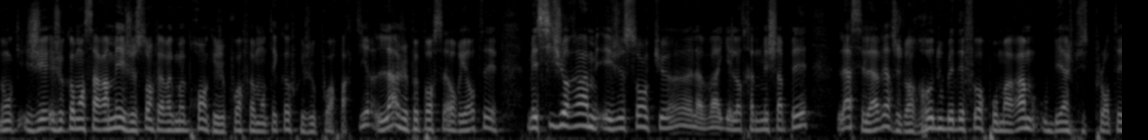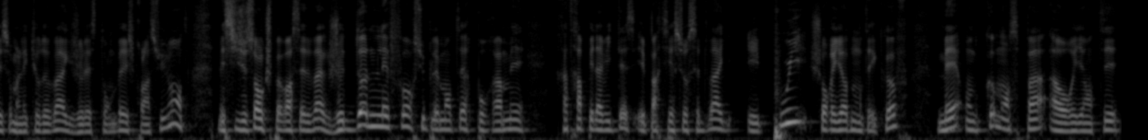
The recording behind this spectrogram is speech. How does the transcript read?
Donc je commence à ramer, je sens que la vague me prend, que je vais pouvoir faire mon take-off, que je vais pouvoir partir. Là, je peux penser à orienter. Mais si je rame et je sens que euh, la vague est en train de m'échapper, là, c'est l'inverse. Je dois redoubler d'efforts pour ma rame ou bien je suis planté sur ma lecture de vague, je laisse tomber, je prends la suivante. Mais si je sens que je peux avoir cette vague, je donne l'effort supplémentaire pour ramer, rattraper la vitesse et partir sur cette vague. Et puis, j'oriente mon take-off. Mais on ne commence pas à orienter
